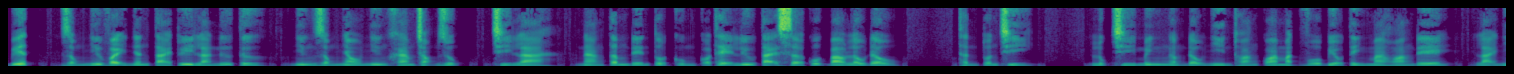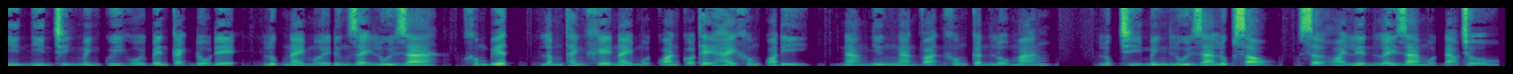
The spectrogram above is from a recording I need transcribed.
biết, giống như vậy nhân tài tuy là nữ tử, nhưng giống nhau nhưng kham trọng dụng, chỉ là, nàng tâm đến tột cùng có thể lưu tại sở quốc bao lâu đâu. Thần tuân chỉ, lục chí minh ngẩng đầu nhìn thoáng qua mặt vô biểu tình mà hoàng đế, lại nhìn nhìn chính mình quỳ gối bên cạnh đồ đệ, lúc này mới đứng dậy lui ra, không biết, lâm thanh khê này một quan có thể hay không qua đi, nàng nhưng ngàn vạn không cần lỗ mãng. Lục chí minh lui ra lúc sau, sở hoài liền lấy ra một đạo chỗ.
